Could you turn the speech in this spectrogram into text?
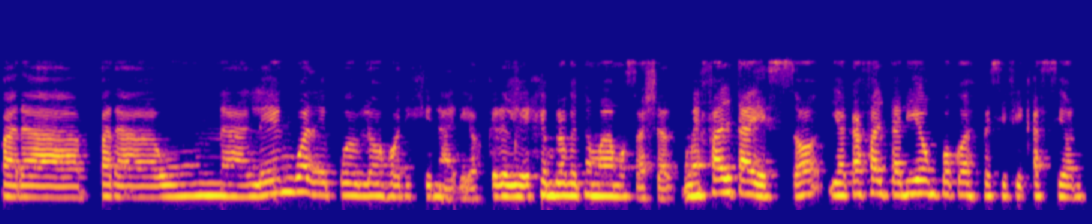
para, para, una lengua de pueblos originarios, que era el ejemplo que tomábamos ayer. Me falta eso, y acá faltaría un poco de especificación.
